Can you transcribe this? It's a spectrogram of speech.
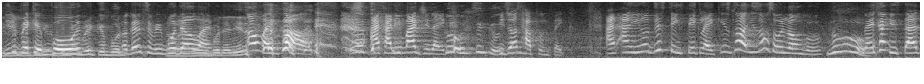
Did you break a did you bone? break a bone? We're going to Oh, remodel you one. it. Oh my God. I can imagine, like, Go, think of it just happens, like. And, and you know, these things take, like, it's not, it's not so long ago. no. By the time you start,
